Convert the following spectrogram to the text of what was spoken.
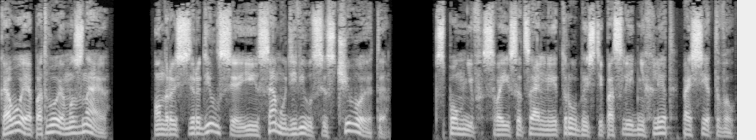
«Кого я, по-твоему, знаю?» Он рассердился и сам удивился, с чего это. Вспомнив свои социальные трудности последних лет, посетовал.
